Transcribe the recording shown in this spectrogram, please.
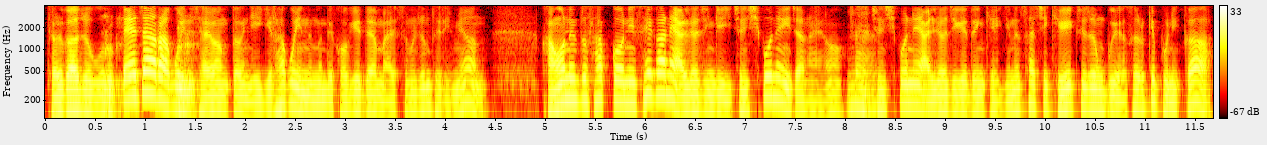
결과적으로 빼자라고 이제 자유한국당은 얘기를 하고 있는 건데 거기에 대한 말씀을 좀 드리면 강원랜드 사건이 세간에 알려진 게 2015년이잖아요. 네. 2015년에 알려지게 된 계기는 사실 기획재정부에서 이렇게 보니까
